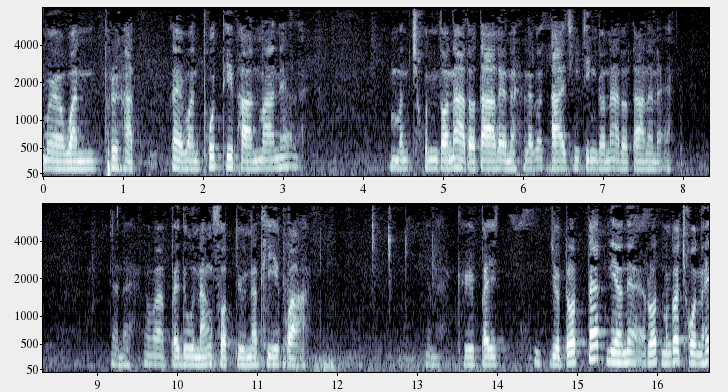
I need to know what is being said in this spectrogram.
เมื่อวันพฤหัส แต่วันพุธที่ผ่านมาเนี่ย มันชนต่อหน้าต่อตาเลยนะ แล้วก็ตายจริง ๆ ต่อหน้าต่อตานั่นแหละนั่นแหละเพราะว่าไปดูหนังสดอยู่นาทีกว่านั่นแหละคือไปหยุดรถแป๊บเดียวเนี่ย รถมันก็ชนให้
